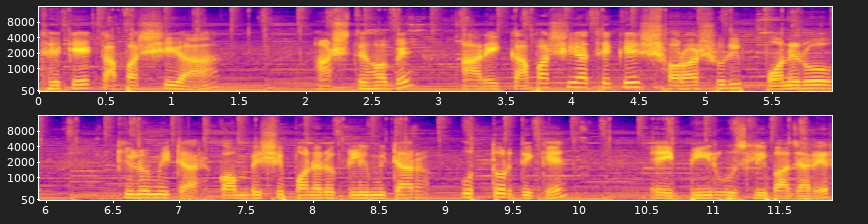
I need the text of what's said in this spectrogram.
থেকে কাপাসিয়া আসতে হবে আর এই কাপাসিয়া থেকে সরাসরি পনেরো কিলোমিটার কম বেশি পনেরো কিলোমিটার উত্তর দিকে এই বীর উজলি বাজারের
